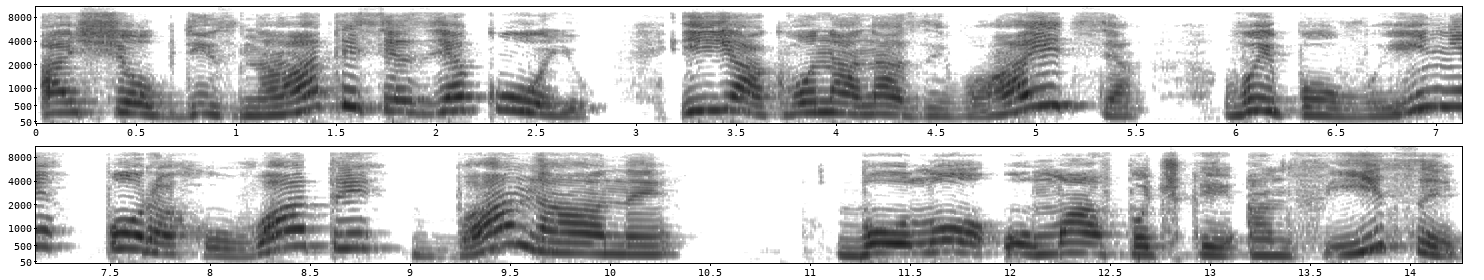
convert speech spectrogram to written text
А щоб дізнатися, з якою і як вона називається, ви повинні порахувати банани. Було у мавпочки Анфіси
